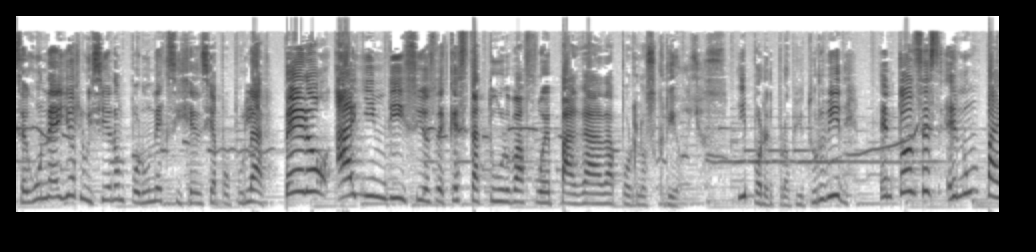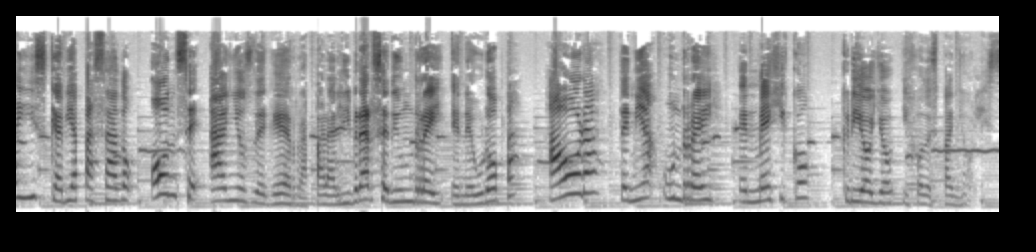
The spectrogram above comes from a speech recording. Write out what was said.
según ellos lo hicieron por una exigencia popular. Pero hay indicios de que esta turba fue pagada por los criollos y por el propio Iturbide. Entonces, en un país que había pasado 11 años de guerra para librarse de un rey en Europa, ahora tenía un rey en México, criollo, hijo de españoles.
